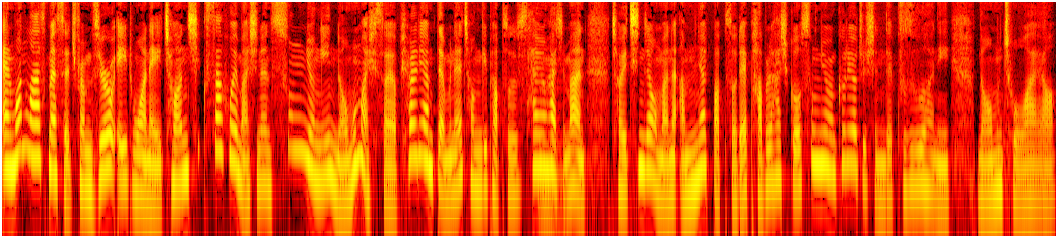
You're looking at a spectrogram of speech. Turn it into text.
And one last message from 0818. 전 식사 후에 마시는 숭늉이 너무 맛있어요. 편리함 때문에 전기 밥솥을 사용하지만 저희 친정엄마는 압력 밥솥에 밥을 하시고 숭늉을 끓여주시는데 구수하니 너무 좋아요.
